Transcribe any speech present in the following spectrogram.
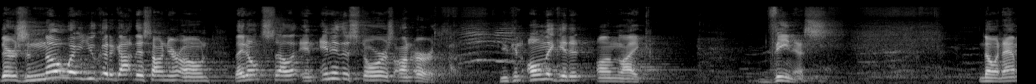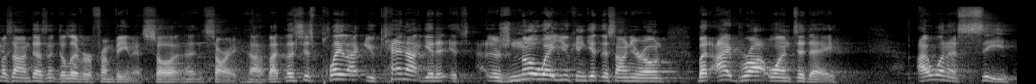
There's no way you could have got this on your own. They don't sell it in any of the stores on earth. You can only get it on like Venus. No, and Amazon doesn't deliver from Venus, so uh, sorry. Uh, but let's just play like you cannot get it. It's, there's no way you can get this on your own. But I brought one today. I want to see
